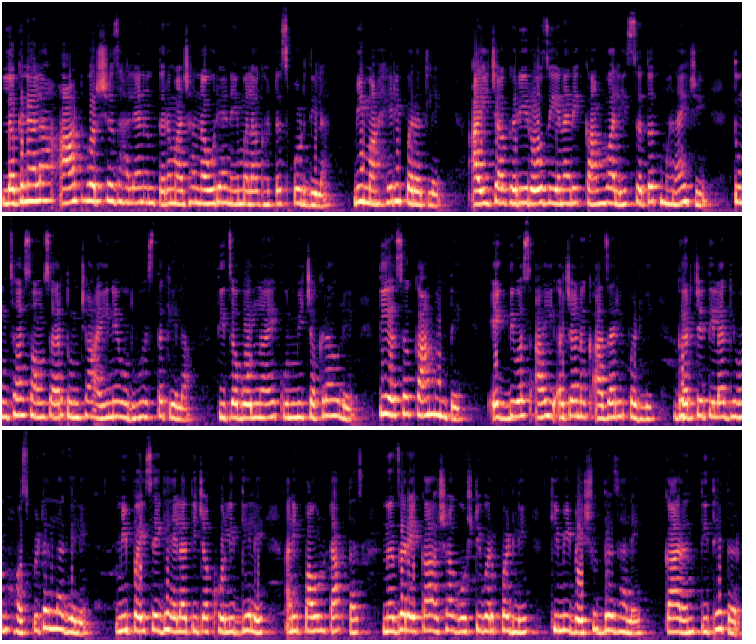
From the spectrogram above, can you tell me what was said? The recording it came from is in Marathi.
लग्नाला आठ वर्ष झाल्यानंतर माझ्या नवऱ्याने मला घटस्फोट दिला. मी माहेरी परतले. आईच्या घरी रोज येणारी कामवाली सतत म्हणायची तुमचा संसार तुमच्या आईने उद्ध्वस्त केला. तिचं बोलणं ऐकून मी चक्रावले. ती असं का म्हणते? एक दिवस आई अचानक आजारी पडली. घरचे तिला घेऊन हॉस्पिटलला गेले. मी पैसे घ्यायला तिच्या खोलीत गेले आणि पाऊल टाकताच नजर एका अशा गोष्टीवर पडली की मी बेशुद्ध झाले. कारण तिथे तर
